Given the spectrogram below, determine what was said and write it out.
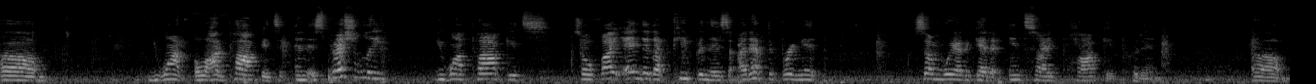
um, you want a lot of pockets, and especially you want pockets. So if I ended up keeping this, I'd have to bring it somewhere to get an inside pocket put in. Um,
